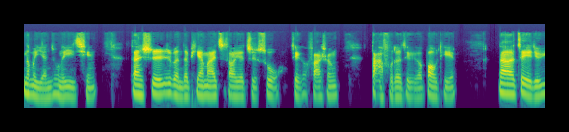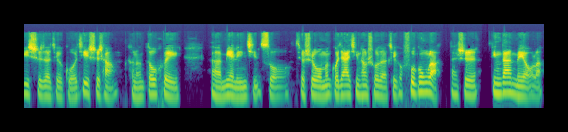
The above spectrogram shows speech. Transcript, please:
那么严重的疫情，但是日本的 PMI 制造业指数这个发生大幅的这个暴跌，那这也就预示着这个国际市场可能都会呃面临紧缩，就是我们国家经常说的这个复工了，但是订单没有了，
